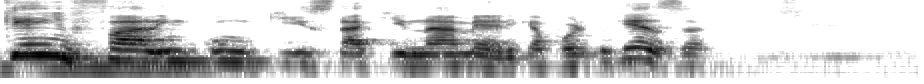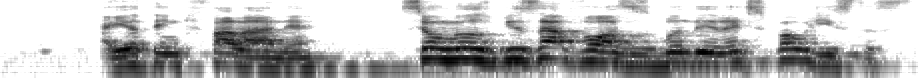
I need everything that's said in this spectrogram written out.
Quem fala em conquista aqui na América Portuguesa? Aí eu tenho que falar, né? São meus bisavós, os bandeirantes paulistas.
